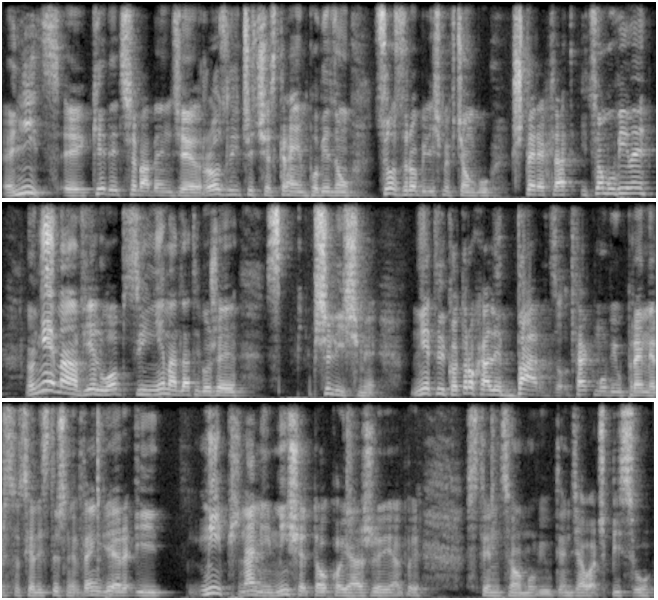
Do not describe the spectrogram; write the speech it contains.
E, nic. E, kiedy trzeba będzie rozliczyć się z krajem, powiedzą, co zrobiliśmy w ciągu czterech lat i co mówimy? No nie ma wielu opcji, nie ma dlatego, że sprzyliśmy. Nie tylko trochę, ale bardzo. Tak mówił premier socjalistyczny Węgier i mi, przynajmniej mi się to kojarzy jakby z tym, co mówił ten działacz PiSu.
